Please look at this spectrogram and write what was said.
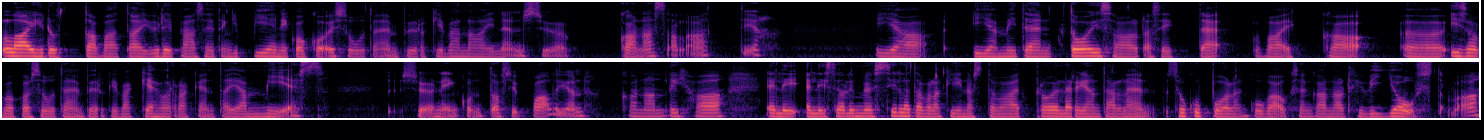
laihduttava tai ylipäänsä jotenkin pienikokoisuuteen pyrkivä nainen syö kanasalaattia. Ja, ja miten toisaalta sitten vaikka ö, isokokoisuuteen pyrkivä kehonrakentaja mies syö niin kuin tosi paljon kananlihaa. Eli, eli se oli myös sillä tavalla kiinnostavaa, että broileri on tällainen sukupuolen kuvauksen kannalta hyvin joustavaa.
